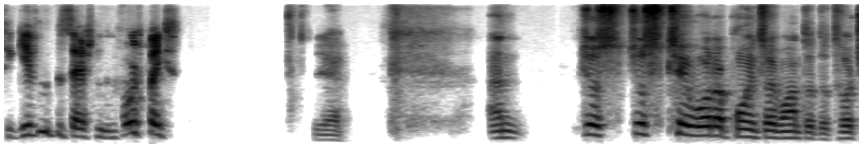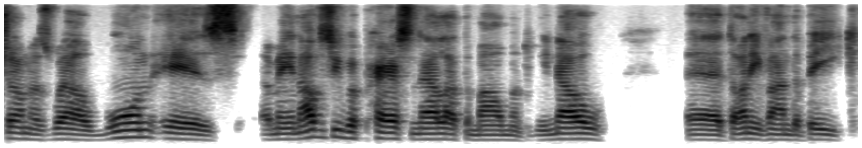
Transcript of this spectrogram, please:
to give them possession in the first place. Yeah. And just just two other points I wanted to touch on as well. One is, I mean, obviously with personnel at the moment, we know uh, Donny van de Beek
